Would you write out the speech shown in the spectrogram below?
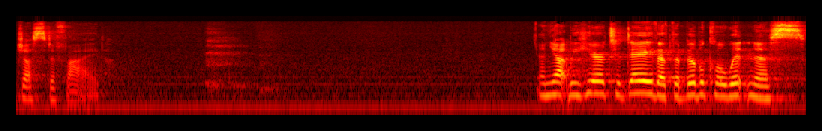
justified. And yet, we hear today that the biblical witness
